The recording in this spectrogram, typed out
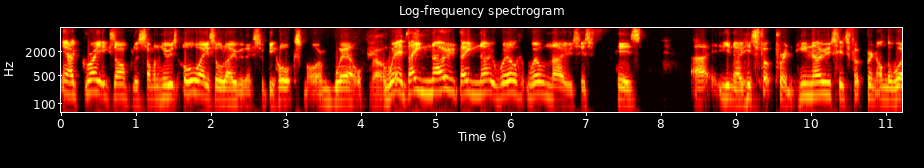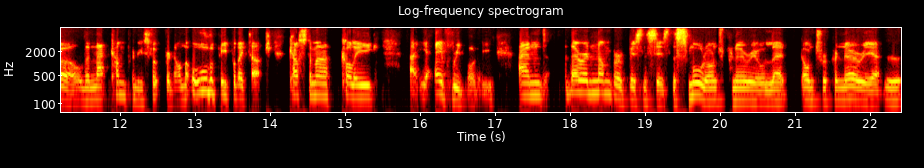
know, a great example of someone who is always all over this would be Hawksmoor and Will. Well- Where they know, they know, Will, Will knows his, his, uh, you know, his footprint. He knows his footprint on the world and that company's footprint on the, all the people they touch, customer, colleague, uh, yeah, everybody. And there are a number of businesses, the smaller entrepreneurial led, entrepreneurial,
